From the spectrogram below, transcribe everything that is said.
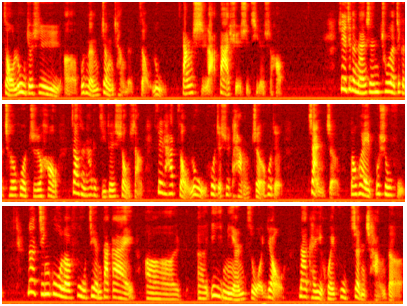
走路就是呃不能正常的走路。当时啦，大学时期的时候。所以这个男生出了这个车祸之后，造成他的脊椎受伤，所以他走路或者是躺着或者站着都会不舒服。那经过了复健，大概呃呃一年左右，那可以恢复正常的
